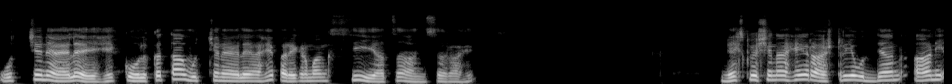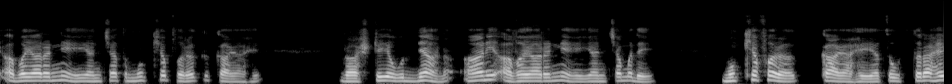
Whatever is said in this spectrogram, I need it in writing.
उच्च न्यायालय हे कोलकाता उच्च न्यायालय आहे. पर्याय क्रमांक सी याचा आन्सर आहे. नेक्स्ट क्वेश्चन आहे राष्ट्रीय उद्यान आणि अभयारण्ये यांच्यात मुख्य फरक काय आहे? राष्ट्रीय उद्यान आणि अभयारण्ये यांच्यामध्ये मुख्य फरक काय आहे? याचं उत्तर आहे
